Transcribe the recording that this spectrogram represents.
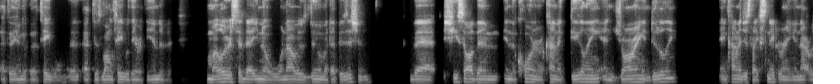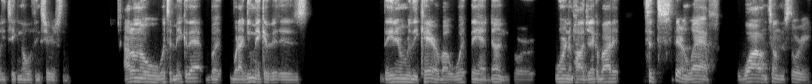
at the end of the table, at this long table there at the end of it. My lawyer said that, you know, when I was doing my deposition, that she saw them in the corner kind of giggling and drawing and doodling and kind of just like snickering and not really taking the whole thing seriously. I don't know what to make of that, but what I do make of it is they didn't really care about what they had done or weren't apologetic about it. To, sit there and laugh while I'm telling the story.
